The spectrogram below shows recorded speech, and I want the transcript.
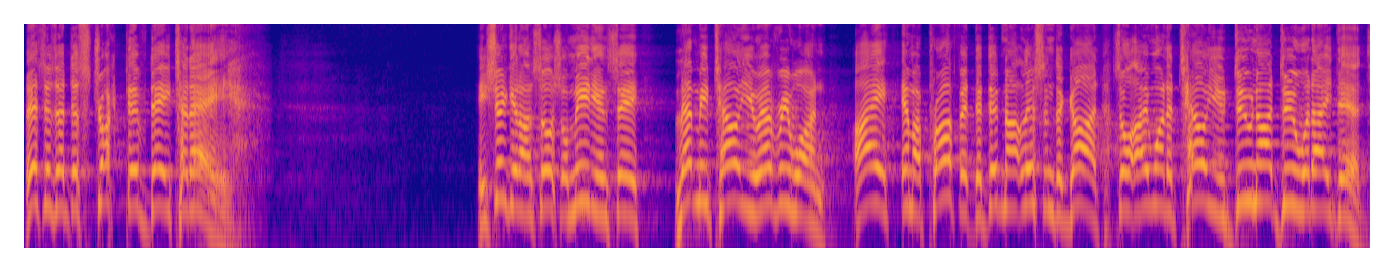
This is a destructive day today. He should get on social media and say, Let me tell you, everyone, I am a prophet that did not listen to God, so I want to tell you, do not do what I did.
